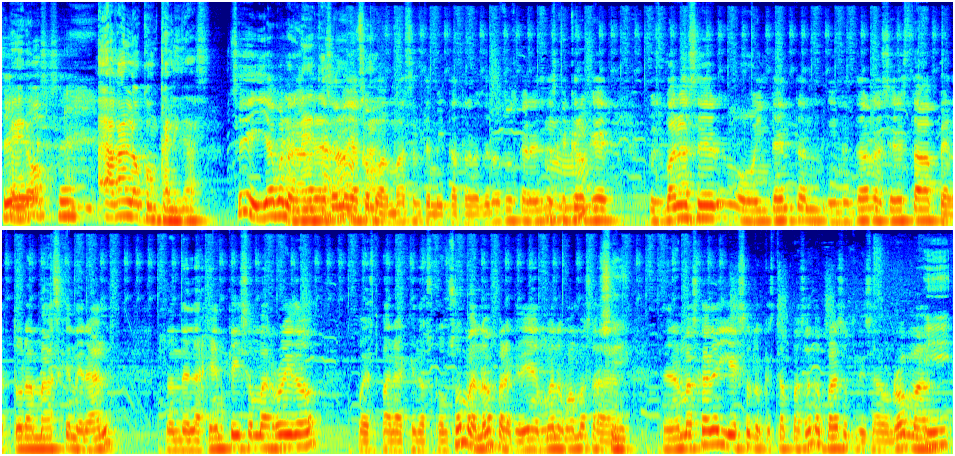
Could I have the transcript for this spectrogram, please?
Sí, pero- sí. háganlo con calidad. Sí, ya bueno, ya como más el temita a través de los Oscars, es que creo que pues van a hacer o intentan intentaron hacer esta apertura más general donde la gente hizo más ruido pues para que los consuman, ¿no? Para que digan, bueno, vamos a Sí. tener más jale y eso es lo que está pasando, para eso utilizaron Roma. Y,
